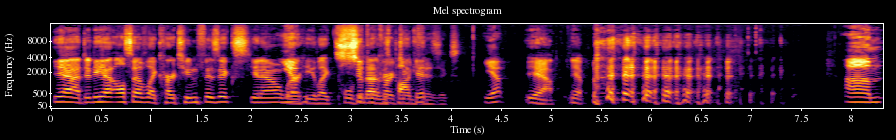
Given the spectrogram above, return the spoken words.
Yeah, did he also have like cartoon physics, you know, where he like pulls Super it out of his pocket? Physics. Yep. Yeah, yep. Um,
